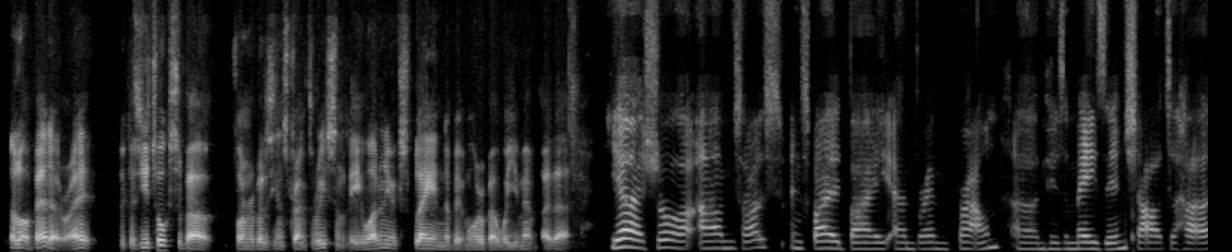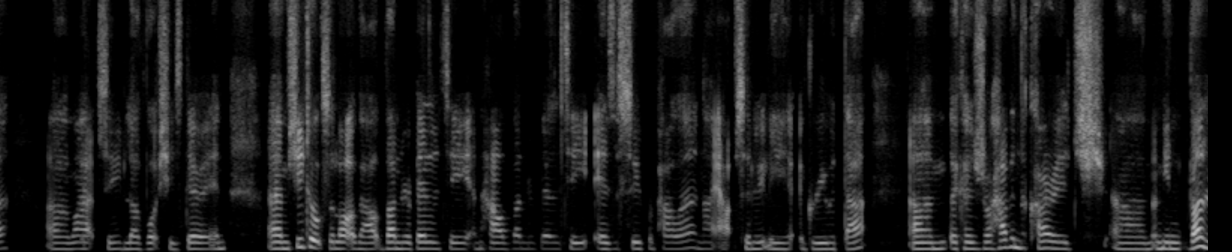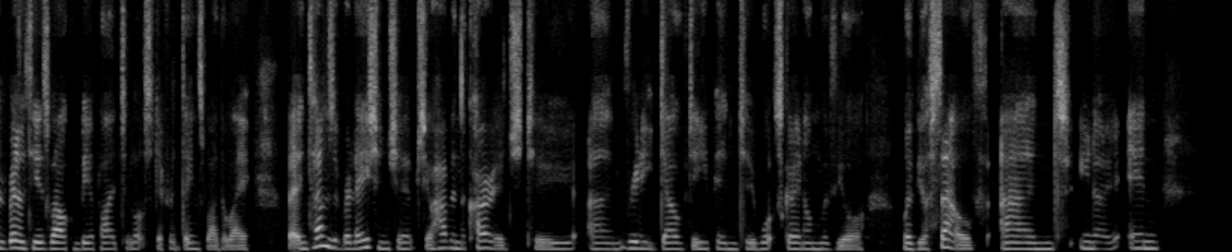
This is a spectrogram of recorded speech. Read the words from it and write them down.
a lot better right because you talked about vulnerability and strength recently. Why don't you explain a bit more about what you meant by that? Yeah sure. Um so i was inspired by um Brené Brown um who's amazing. Shout out to her. Um, I absolutely love what she's doing. Um, she talks a lot about vulnerability and how vulnerability is a superpower, and I absolutely agree with that. Um, because you're having the courage. Um, I mean, vulnerability as well can be applied to lots of different things, by the way. But in terms of relationships, you're having the courage to um, really delve deep into what's going on with your with yourself, and you know, in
